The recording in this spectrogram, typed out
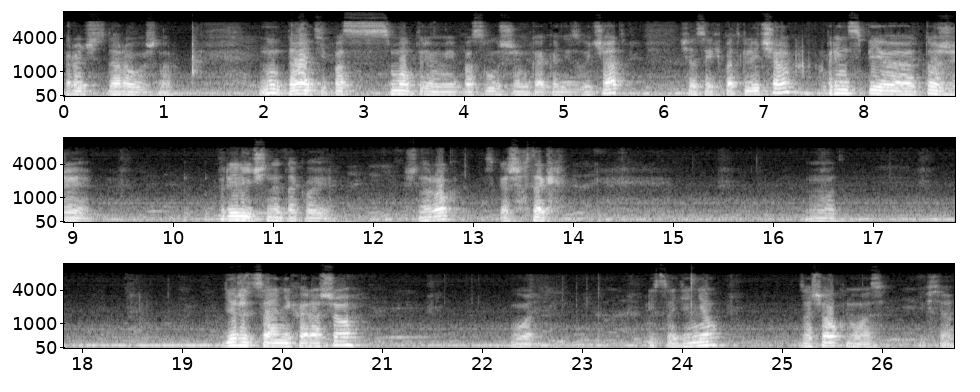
Короче, здоровый шнур. Ну, давайте посмотрим и послушаем, как они звучат. Сейчас я их подключу. В принципе, тоже приличный такой шнурок, скажем так. Вот. Держатся они хорошо. Вот. Присоединил, защелкнулось и все.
